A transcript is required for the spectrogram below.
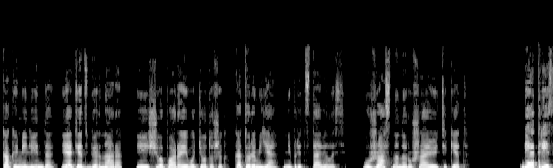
как и Мелинда, и отец Бернара, и еще пара его тетушек, которым я не представилась. Ужасно нарушаю этикет. «Беатрис,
